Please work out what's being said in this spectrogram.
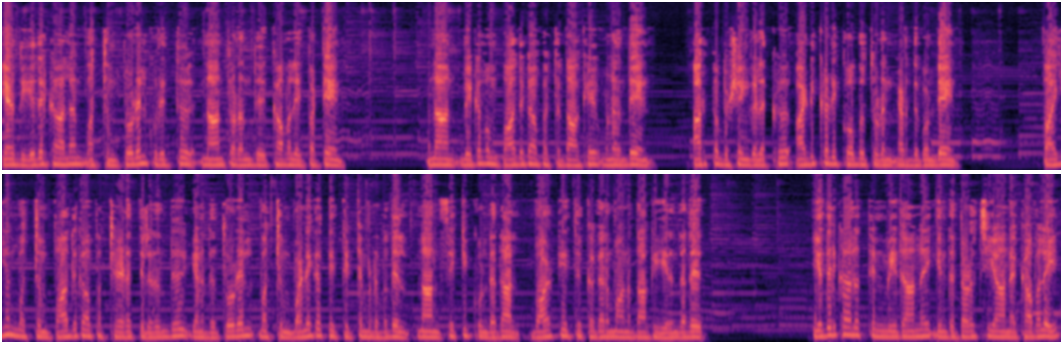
எனது எதிர்காலம் மற்றும் தொழில் குறித்து நான் தொடர்ந்து கவலைப்பட்டேன். நான் மிகவும் பாதுகாப்பற்றதாக உணர்ந்தேன். அற்ப விஷயங்களுக்கு அடிக்கடி கோபத்துடன் நடந்து கொண்டேன். பயம் மற்றும் பாதுகாப்பற்ற இடத்திலிருந்து எனது தொழில் மற்றும் வணிகத்தை திட்டமிடுவதில் நான் சிக்கிக் கொண்டதால் வாழ்க்கை துக்ககரமானதாக இருந்தது. எதிர்காலத்தின் மீதான இந்த தொடர்ச்சியான கவலை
